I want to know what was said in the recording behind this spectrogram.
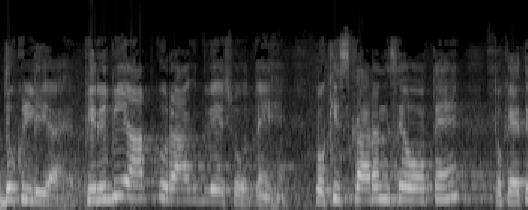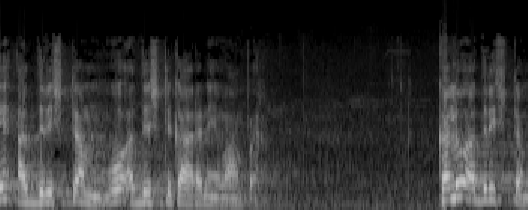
दुख लिया है। फिर भी आपको राग द्वेष होते हैं। वो किस कारण से होते हैं? तो कहते हैं अदृष्टम। वो अदृष्ट कारण है वहाँ पर। कलो अदृष्टम।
